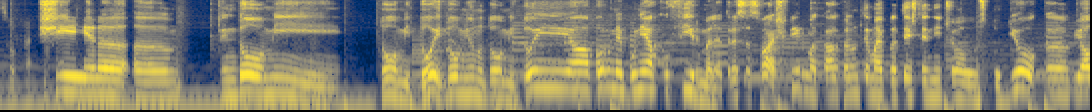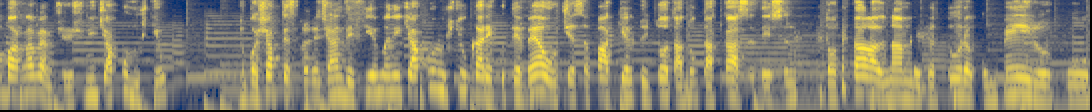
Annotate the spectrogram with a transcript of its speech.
Super. Și uh, uh, prin 2000, 2002, 2001-2002 a apărut nebunia cu firmele. Trebuie să-ți faci firmă, că altfel nu te mai plătește niciun studio, că eu abar n-aveam ce și nici acum nu știu. După 17 ani de firmă, nici acum nu știu care cu TVA-ul, ce să fac, cheltui tot, aduc de acasă. Deci sunt total, n-am legătură cu mail-ul, cu,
